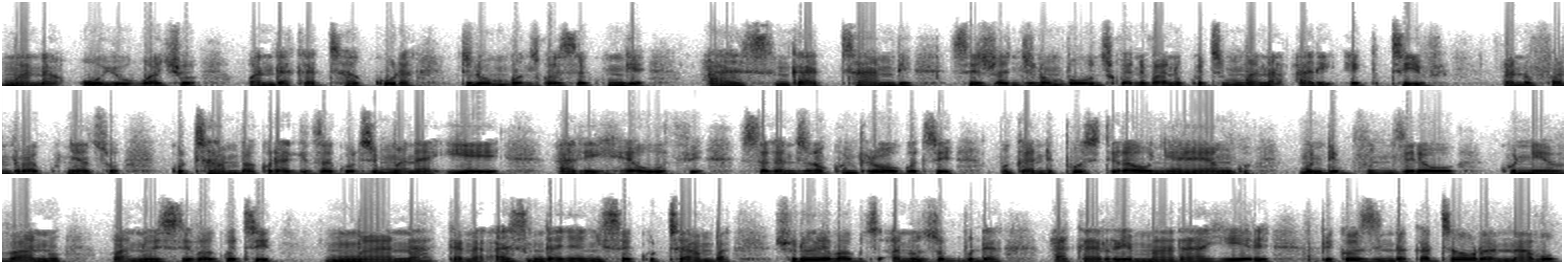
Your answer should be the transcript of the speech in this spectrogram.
mwana uyu wacho wandakatakura ndinombonzwa sekunge asingatambi sezvandinomboudzwa nevanhu kuti mwana ari active anofanira kunyatso kutamba kurakidza kuti mwana iyeye ari healthy. Saka ndinokumbirawo kuti mukandipostirawo nyaya yangu mundibvunzirewo kune vanhu vanoziva kuti mwana kana asinganyanyise kutamba zvinoreva kuti anozobuda akaremara here? Because ndakataura navo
